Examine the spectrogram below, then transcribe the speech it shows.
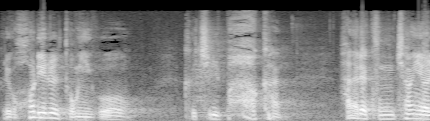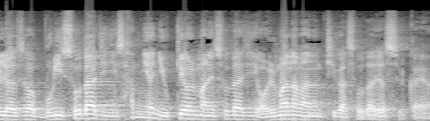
그리고 허리를 동이고 그 질퍽한 하늘에 궁창이 열려서 물이 쏟아지니 3년 6개월 만에 쏟아지니 얼마나 많은 비가 쏟아졌을까요?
